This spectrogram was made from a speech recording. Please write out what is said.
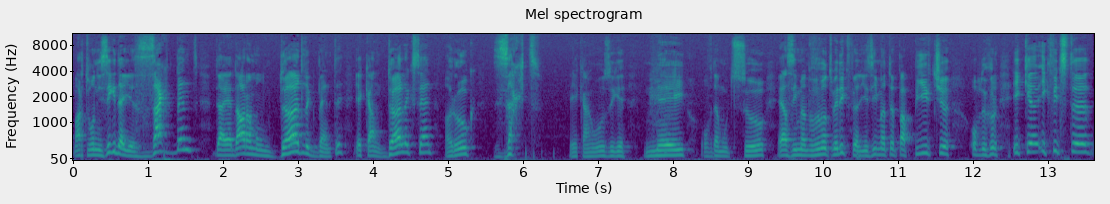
Maar het wil niet zeggen dat je zacht bent, dat je daarom onduidelijk bent. Je kan duidelijk zijn, maar ook zacht. Je kan gewoon zeggen nee, of dat moet zo. Als iemand bijvoorbeeld, weet ik veel, je ziet iemand een papiertje op de grond. Ik, eh, ik fietste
